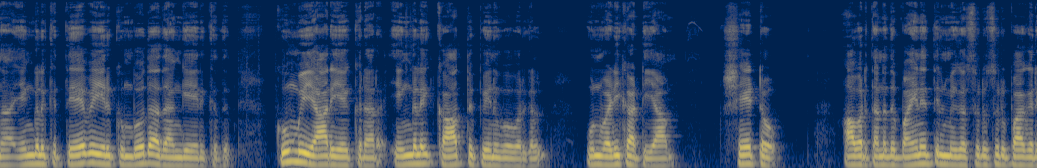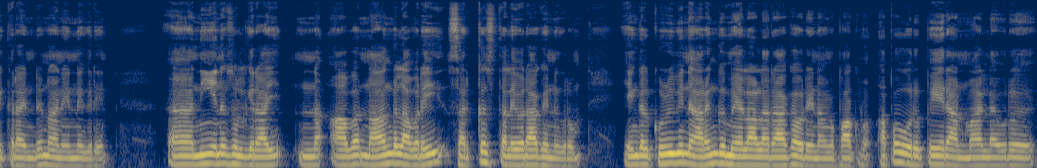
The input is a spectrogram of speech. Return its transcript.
நான் எங்களுக்கு தேவை இருக்கும்போது அது அங்கே இருக்குது. கூம்பு யார் இயக்குறார் எங்களை காத்து பேணுபவர்கள். உன் வழிகாட்டியா? ஷேட்டோ அவர் தனது பயணத்தில் மிக சுறுசுறுப்பாக இருக்கிறார் என்று நான் எண்ணுகிறேன். நீ என்ன சொல்கிறாய்? அவர் நாங்கள் அவரை சர்க்கஸ் தலைவராக எண்ணுகிறோம். எங்கள் குழுவின் அரங்கு மேலாளராக அவரை நாங்கள் பார்க்குறோம். அப்போ ஒரு பேரான்மா இல்லை ஒரு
